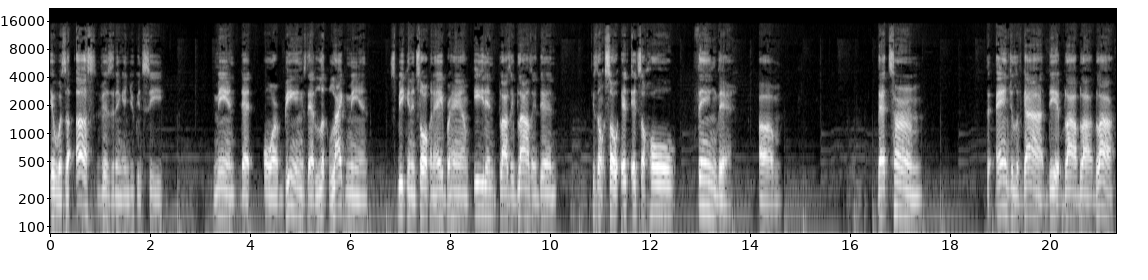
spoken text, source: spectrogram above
it was a us visiting, and you can see men that or beings that look like men speaking and talking to Abraham, eating, blase blase. Then he's on. So it, it's a whole thing there. Um, that term the angel of God did blah blah blah.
